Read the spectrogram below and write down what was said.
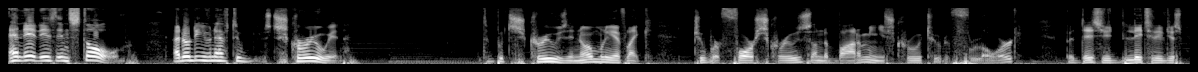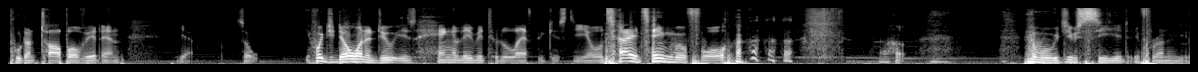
And it is installed. I don't even have to screw it. To put screws in. Normally you have like two or four screws on the bottom and you screw it to the floor. But this you literally just put on top of it and yeah. So what you don't want to do is hang a little bit to the left because the entire thing will fall. Uh-huh. would you see it in front of you?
